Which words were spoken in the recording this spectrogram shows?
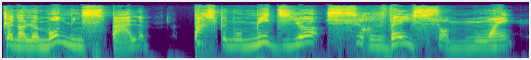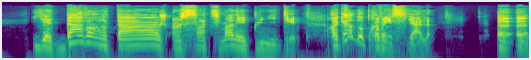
que dans le monde municipal, parce que nos médias surveillent ça moins, il y ait davantage un sentiment d'impunité? Regarde au provincial. Euh, euh,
